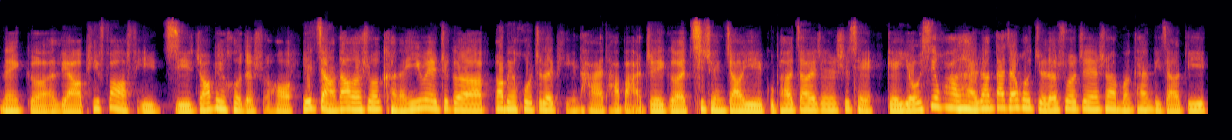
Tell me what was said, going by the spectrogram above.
那个聊 PFOF 以及 jobbo 的时候，也讲到了说，可能因为这个 jobbo 这类平台，它把这个期权交易、股票交易这件事情给游戏化了，让大家会觉得说这件事儿门槛比较低。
